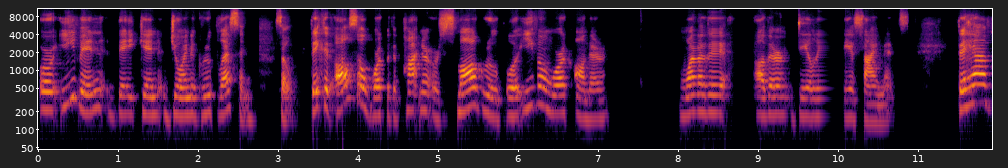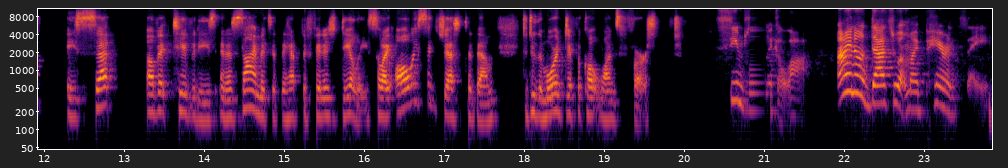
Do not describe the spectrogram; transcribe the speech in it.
or even they can join a group lesson. So they could also work with a partner or small group, or even work on their one of the other daily assignments. They have a set of activities and assignments that they have to finish daily. So I always suggest to them to do the more difficult ones first. Seems like a lot. I know that's what my parents say.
